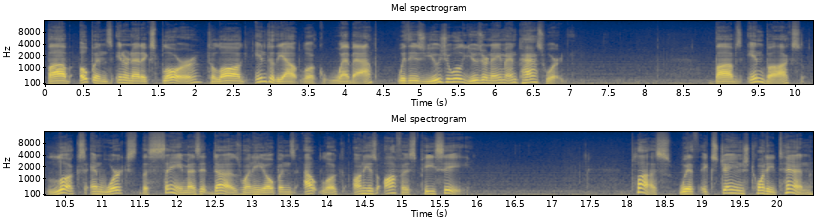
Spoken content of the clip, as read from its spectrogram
Bob opens Internet Explorer to log into the Outlook web app with his usual username and password. Bob's inbox looks and works the same as it does when he opens Outlook on his Office PC. Plus, with Exchange 2010,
